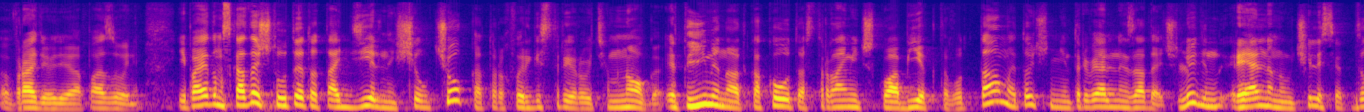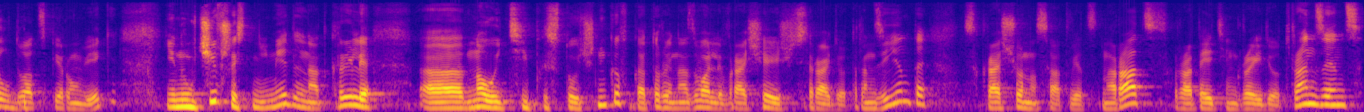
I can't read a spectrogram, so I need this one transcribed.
в радиодиапазоне. И поэтому сказать, что вот этот отдельный щелчок, которых вы регистрируете много, это именно от какого-то астрономического объекта вот там, это очень нетривиальная задача. Люди реально научились это делать в 21 веке, и научившись, немедленно открыли э, новый тип источников, которые назвали вращающиеся радиотранзиенты, сокращенно, соответственно, RATS, Rotating Radio Transients,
